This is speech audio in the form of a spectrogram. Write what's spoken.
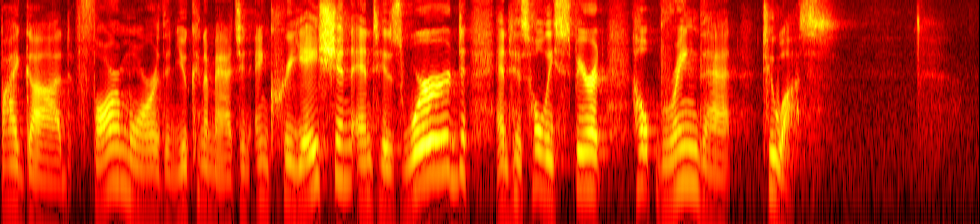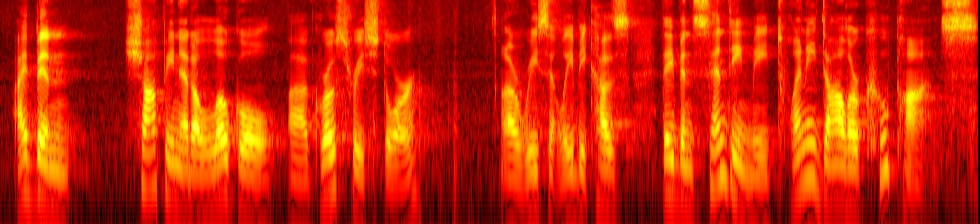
by God far more than you can imagine. And creation and His Word and His Holy Spirit help bring that to us. I've been shopping at a local uh, grocery store uh, recently because they've been sending me $20 coupons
